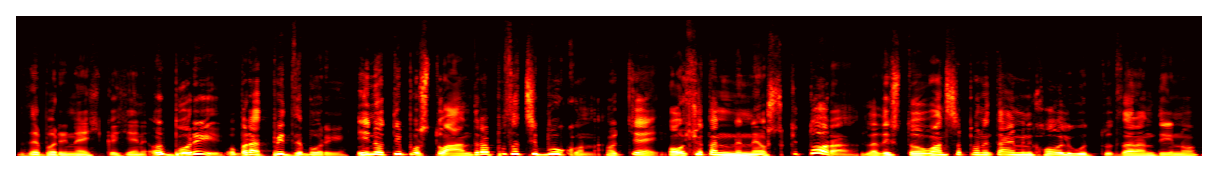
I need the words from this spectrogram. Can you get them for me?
δεν, δεν μπορεί να έχει οικογένεια. Όχι, μπορεί. Ο Brad Pitt δεν μπορεί. Είναι ο τύπος του άντρα που θα τσιμπούκονα. Okay. Όχι όταν είναι νέος και τώρα. Δηλαδή στο Once Upon a Time in Hollywood του Ταραντίνο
